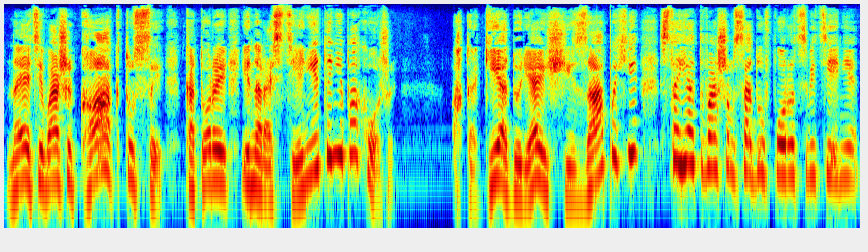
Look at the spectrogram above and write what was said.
на эти ваши кактусы, которые и на растения-то не похожи? А какие одуряющие запахи стоят в вашем саду в пору цветения?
